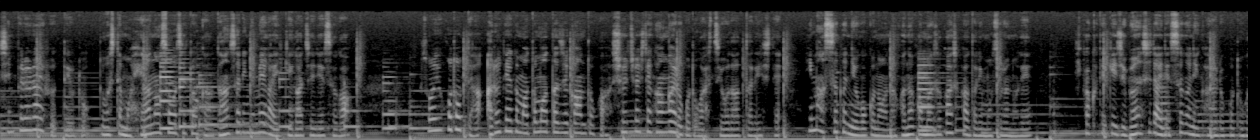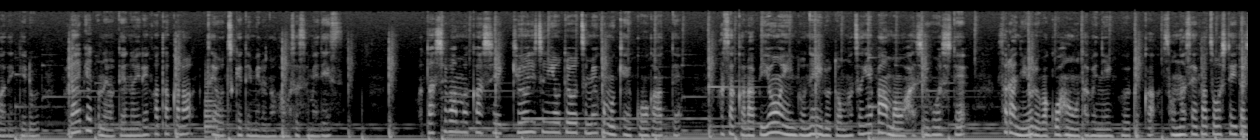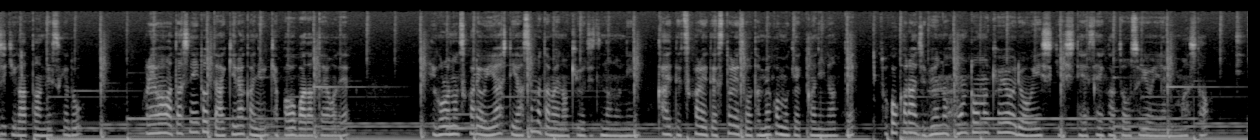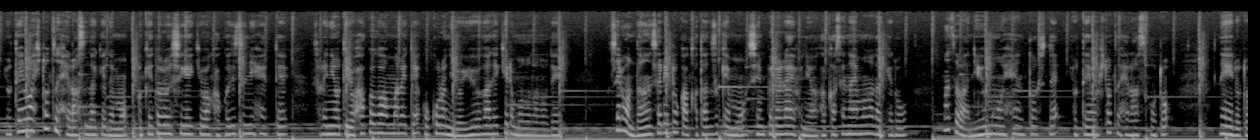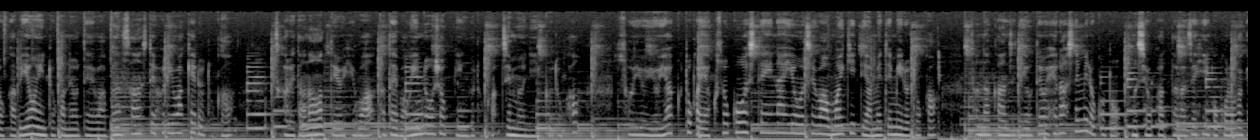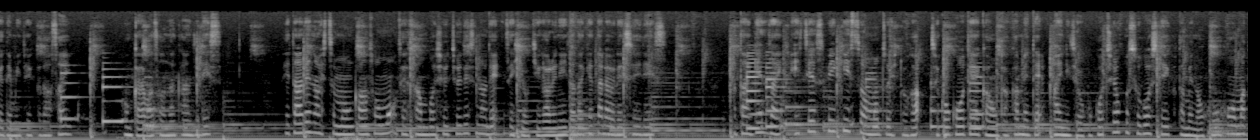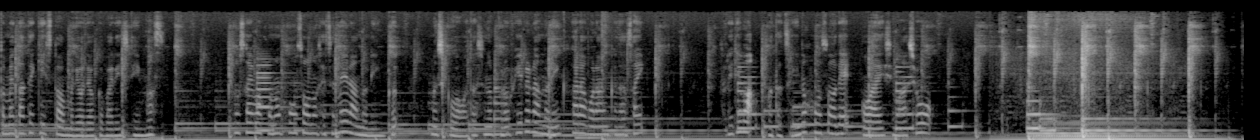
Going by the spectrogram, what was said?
シンプルライフっていうとどうしても部屋の掃除とか断捨離に目が行きがちですがそういうことってある程度まとまった時間とか集中して考えることが必要だったりして今すぐに動くのはなかなか難しかったりもするので比較的自分次第ですぐに変えることができるプライベートの予定の入れ方から手をつけてみるのがおすすめです。私は昔休日に予定を詰め込む傾向があって朝から美容院とネイルとまつげパーマをはしごしてさらに夜はご飯を食べに行くとかそんな生活をしていた時期があったんですけどこれは私にとって明らかにキャパオーバーだったようで日頃の疲れを癒して休むための休日なのにかえって疲れてストレスを溜め込む結果になってそこから自分の本当の許容量を意識して生活をするようになりました。予定は1つ減らすだけでも受け取る刺激は確実に減ってそれによって余白が生まれて心に余裕ができるものなのでもちろん断捨離とか片付けもシンプルライフには欠かせないものだけどまずは入門編として予定を1つ減らすことネイルとか美容院とかの予定は分散して振り分けるとか疲れたなっていう日は例えばウィンドウショッピングとかジムに行くとかそういう予約とか約束をしていない用事は思い切ってやめてみるとかそんな感じで予定を減らしてみることもしよかったら是非心がけてみてください。今回はそんな感じです。レターでの質問感想も絶賛募集中ですのでぜひお気軽にいただけたら嬉しいです。また現在 HSP 気質を持つ人が自己肯定感を高めて毎日を心地よく過ごしていくための方法をまとめたテキストを無料でお配りしています。詳細はこの放送の説明欄のリンクもしくは私のプロフィール欄のリンクからご覧ください。それではまた次の放送でお会いしましょう。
